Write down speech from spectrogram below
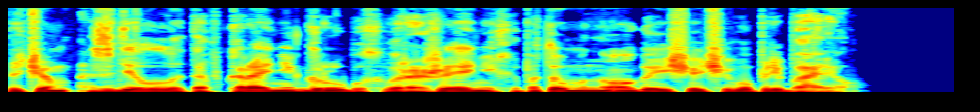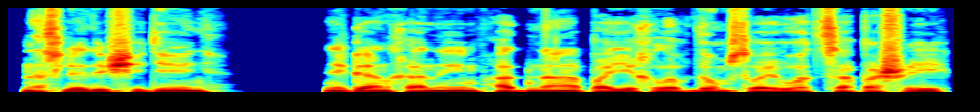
Причем сделал это в крайне грубых выражениях и потом много еще чего прибавил. На следующий день Ниган Ханым одна поехала в дом своего отца Паши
